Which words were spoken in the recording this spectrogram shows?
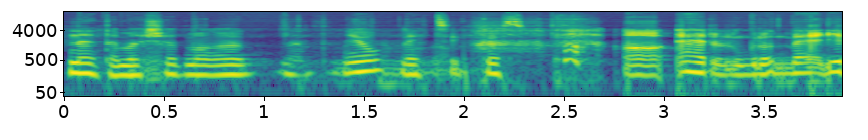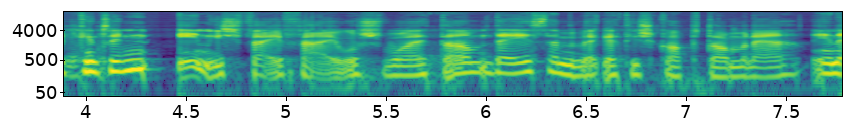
ne temessed magad. Nem Jó, létszik, kösz. A, erről ugrott be egyébként, hogy én is fejfájós voltam, de én szemüveget is kaptam rá. Én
